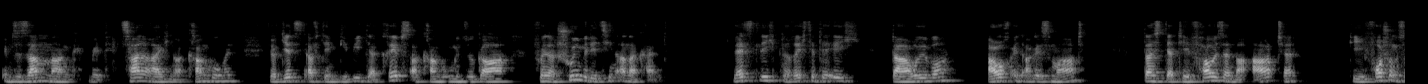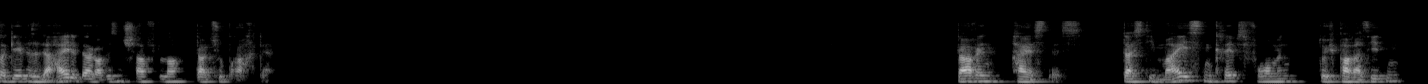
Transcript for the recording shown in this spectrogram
im Zusammenhang mit zahlreichen Erkrankungen wird jetzt auf dem Gebiet der Krebserkrankungen sogar von der Schulmedizin anerkannt. Letztlich berichtete ich darüber, auch in Agismart, dass der TV-Sender Arte die Forschungsergebnisse der Heidelberger Wissenschaftler dazu brachte. Darin heißt es, dass die meisten Krebsformen durch Parasiten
